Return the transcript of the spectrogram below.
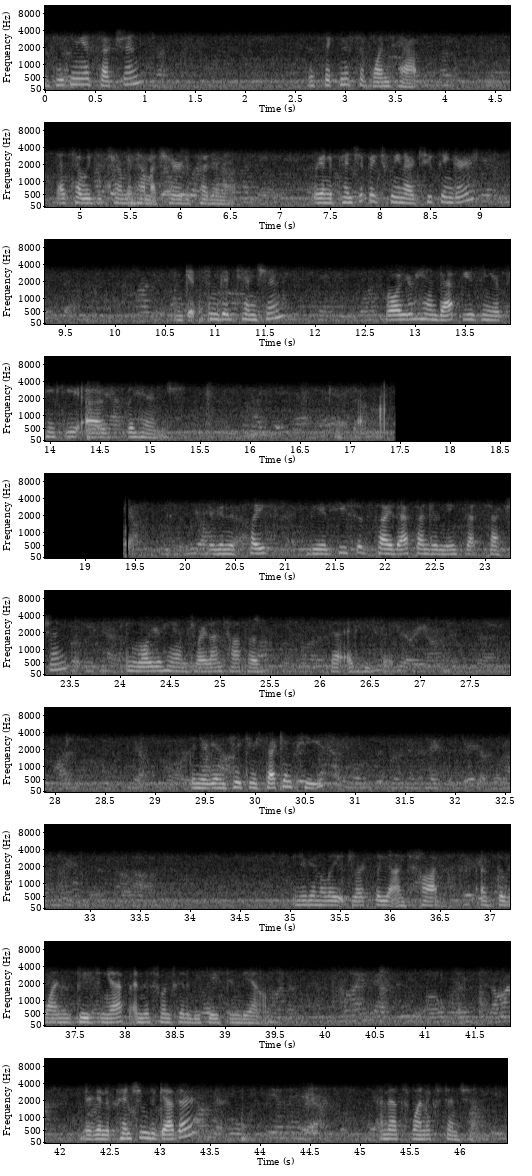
I'm taking a section, the thickness of one tap. That's how we determine how much hair to put in it. We're going to pinch it between our two fingers and get some good tension. Roll your hand up using your pinky as the hinge. You're going to place the adhesive side up underneath that section and roll your hands right on top of the adhesive. Then you're going to take your second piece and you're going to lay it directly on top of the one facing up and this one's going to be facing down. You're going to pinch them together and that's one extension.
